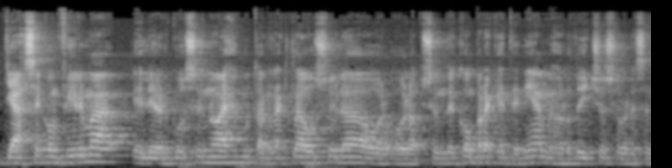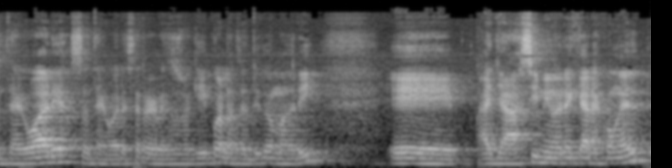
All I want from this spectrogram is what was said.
Ya se confirma, el Leverkusen no va a ejecutar la cláusula o, o, la opción de compra que tenía, mejor dicho, sobre Santiago Arias. Santiago Arias se regresa a su equipo, al Atlético de Madrid. Eh, allá Simeone que era con él.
